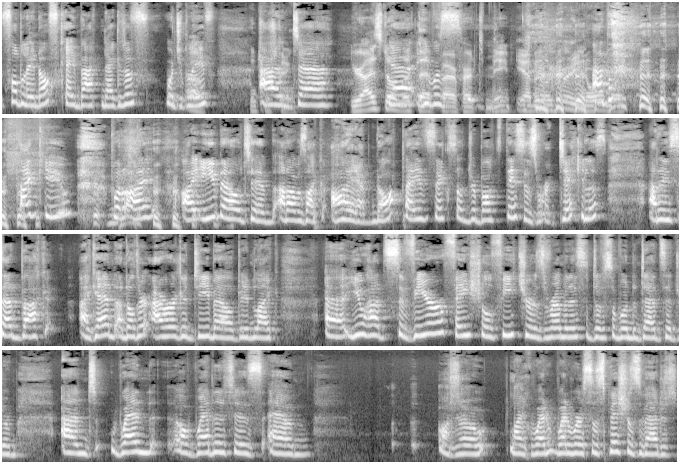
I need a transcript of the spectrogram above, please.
funnily enough, came back negative. Would you believe? interesting. and uh, Your eyes don't Yeah, look he that was- far apart to me. Yeah, they look very normal. thank you, but I I emailed him and I was like, I am not paying six hundred bucks. This is ridiculous. And he sent back again another arrogant email, being like. Uh, you had severe facial features reminiscent of someone with Down syndrome, and when uh, when it is um, I don't know, like when, when we're suspicious about it,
